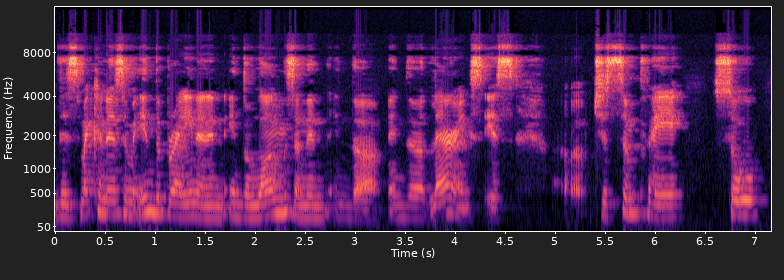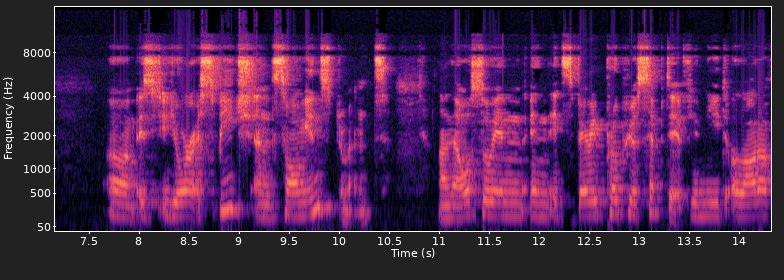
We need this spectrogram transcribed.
this mechanism in the brain and in, in, the lungs and in, in the in the larynx is uh, just simply so um, is your speech and song instrument, and also in, in it's very proprioceptive. You need a lot of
